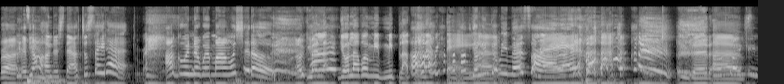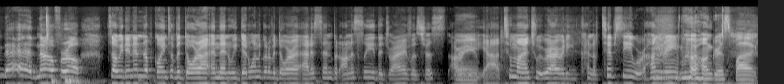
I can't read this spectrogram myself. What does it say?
bruh. If y'all understaffed, just say that. Right. I'll go in there with my own shit up. Okay. Me la- yo lavo mi, mi plato and everything. Yo limpio mi mesa. Right. right? Dead I'm ass. fucking dead. No, for real. So we didn't end up going to Vidorra, and then we did want to go to Vidorra Addison, but honestly, the drive was just already Right. yeah too much. We were already kind of tipsy. We were hungry. We were hungry as fuck.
